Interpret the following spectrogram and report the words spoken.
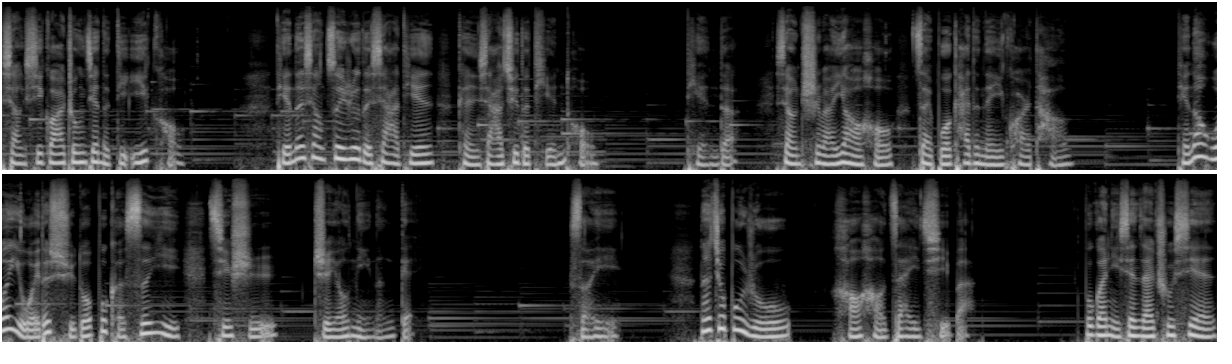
像西瓜中间的第一口，甜的像最热的夏天啃下去的甜筒。甜的，像吃完药后再剥开的那一块糖，甜到我以为的许多不可思议，其实只有你能给。所以，那就不如好好在一起吧。不管你现在出现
